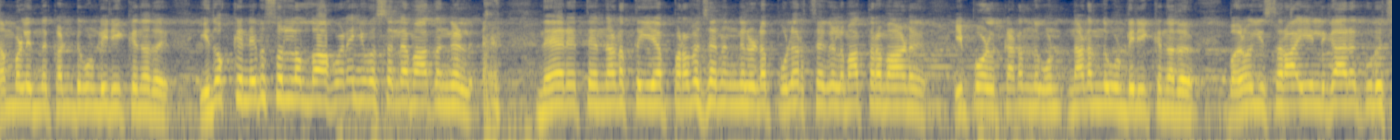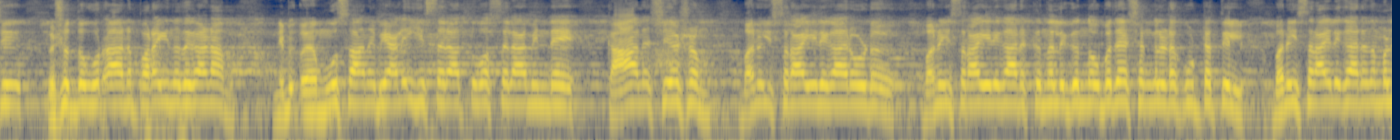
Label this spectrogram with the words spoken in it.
നമ്മൾ ഇന്ന് കണ്ടുകൊണ്ടിരിക്കുന്നത്. ഇതൊക്കെ നബി അലഹി വസ്ലമാതങ്ങൾ നേരത്തെ നടത്തിയ പ്രവചനങ്ങളുടെ പുലർച്ചകൾ മാത്രമാണ് ഇപ്പോൾ കടന്നു നടന്നുകൊണ്ടിരിക്കുന്നത്. ബനു ഇസ്രായേൽകാരെ കുറിച്ച് വിശുദ്ധ ഖുർആൻ പറയുന്നത് കാണാം. മൂസാ നബി അലൈഹി സ്വലാത്തു വസ്സലാമിന്റെ കാലശേഷം ബനു ഇസ്രായേലുകാരോട് ബനു ഇസ്രായേലുകാർക്ക് നൽകുന്ന ഉപദേശങ്ങളുടെ കൂട്ടത്തിൽ ബനു ഇസ്രായേലുകാരെ നമ്മൾ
